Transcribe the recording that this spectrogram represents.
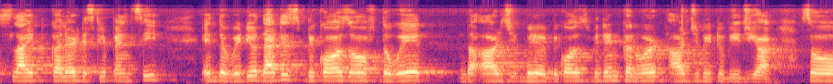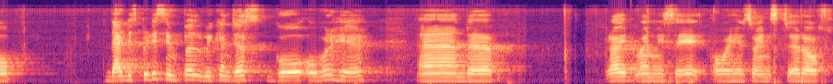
slight color discrepancy in the video. That is because of the way the RGB because we didn't convert RGB to BGR so that is pretty simple. We can just go over here and uh, right when we say over here so instead of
